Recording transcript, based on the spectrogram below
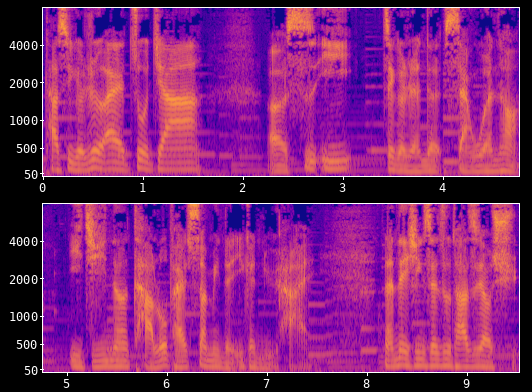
她是一个热爱作家，呃，四一这个人的散文哈，以及呢塔罗牌算命的一个女孩。那内心深处，她是要许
